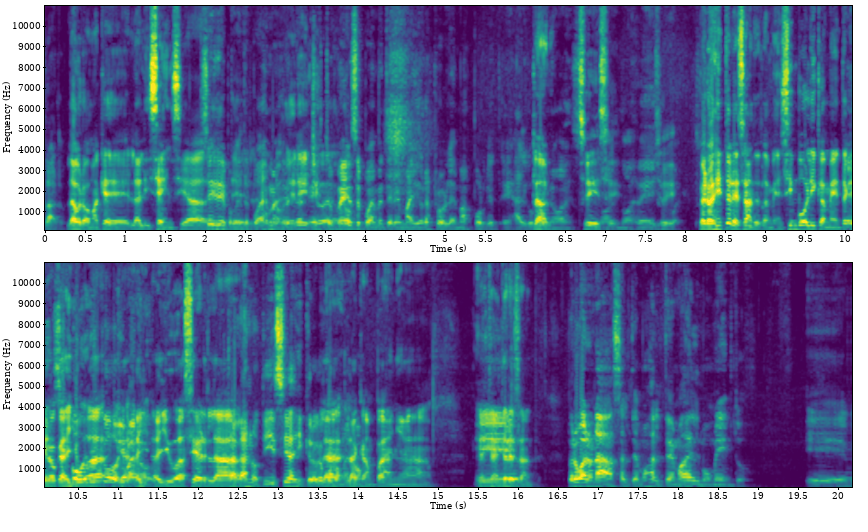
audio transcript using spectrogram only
Claro. la broma que la licencia. Sí, sí, porque de- te puedes meter, derechos estos la medios se pueden meter en mayores problemas porque es algo Claro, que no es, sí, no, sí. no es de ellos. Pues. Pero es interesante también, simbólicamente Es creo que ayuda, que bueno, ayuda a hacer Están las la, noticias y creo que por la, lo la menos... campaña. Está Eh, interesante. Pero bueno, nada, saltemos al tema del momento. Eh,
